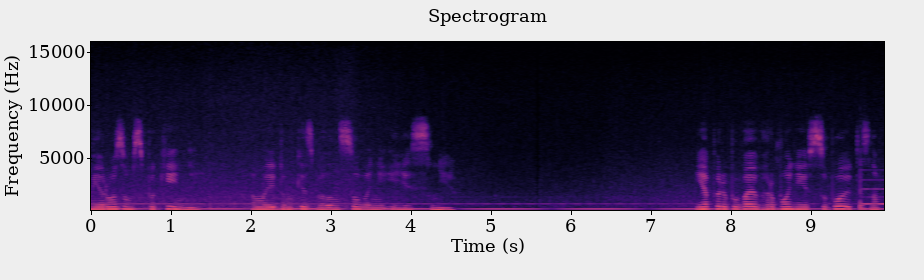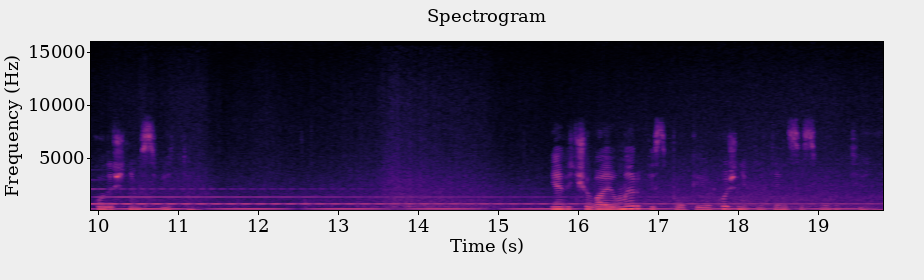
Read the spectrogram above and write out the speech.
Мій розум спокійний, а мої думки збалансовані і ясні. Я перебуваю в гармонії з собою та з навколишнім світом. Я відчуваю мир і спокій у кожній клітинці свого тіла.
